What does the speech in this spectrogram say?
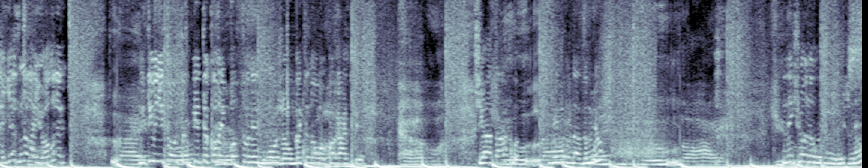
а, я знаю, але ти нікого терпіти, коли просто не зможе убити нову апаратію. Чи атаку? Вибор на землю? Нічого не розумієш, не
